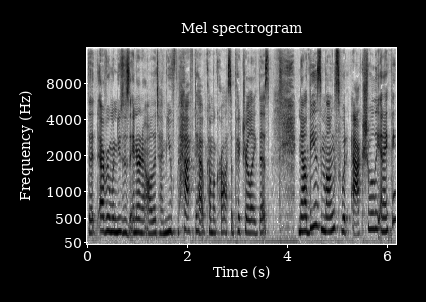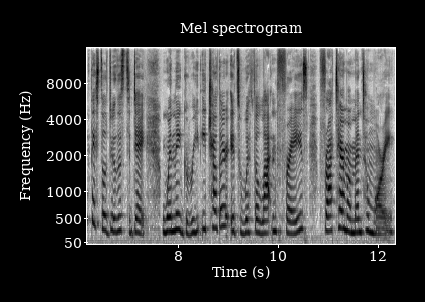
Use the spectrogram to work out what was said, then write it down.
that everyone uses the internet all the time. You have to have come across a picture like this. Now, these monks would actually, and I think they still do this today, when they greet each other, it's with the Latin phrase, frater memento mori,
